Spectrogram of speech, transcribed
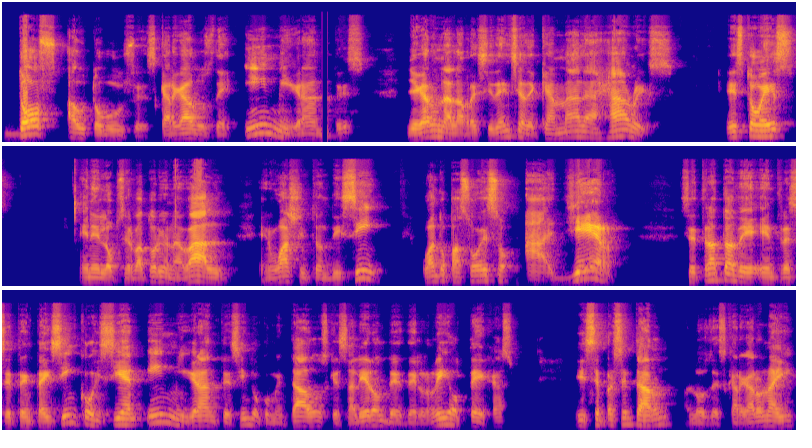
Dos autobuses cargados de inmigrantes llegaron a la residencia de Kamala Harris. Esto es en el Observatorio Naval en Washington, D.C. ¿Cuándo pasó eso? Ayer. Se trata de entre 75 y 100 inmigrantes indocumentados que salieron desde el río Texas y se presentaron, los descargaron ahí,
